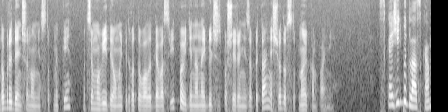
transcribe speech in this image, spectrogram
Добрий день, шановні вступники. У цьому відео ми підготували для вас відповіді на найбільш поширені запитання щодо вступної кампанії. Скажіть, будь ласка,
